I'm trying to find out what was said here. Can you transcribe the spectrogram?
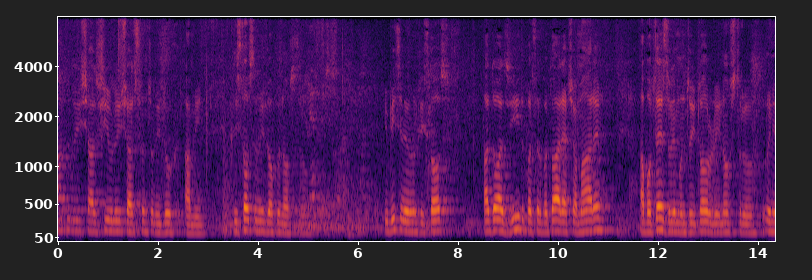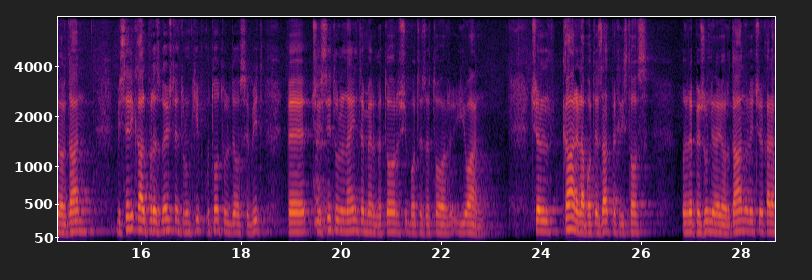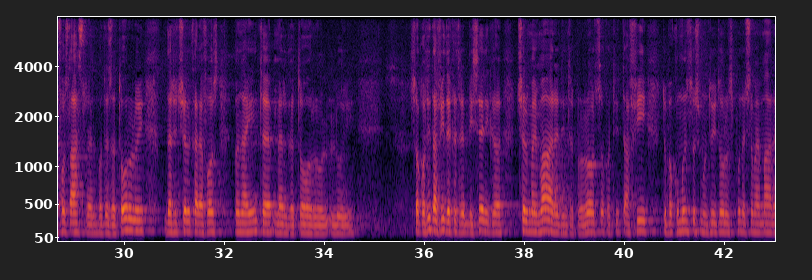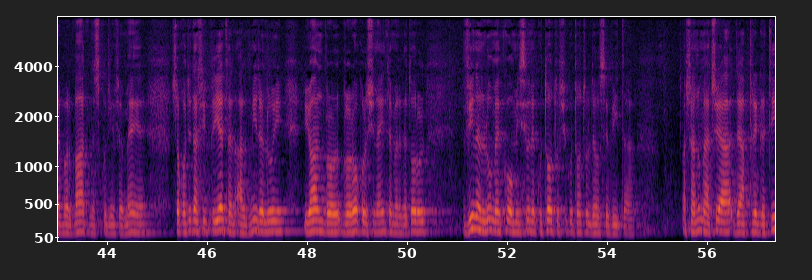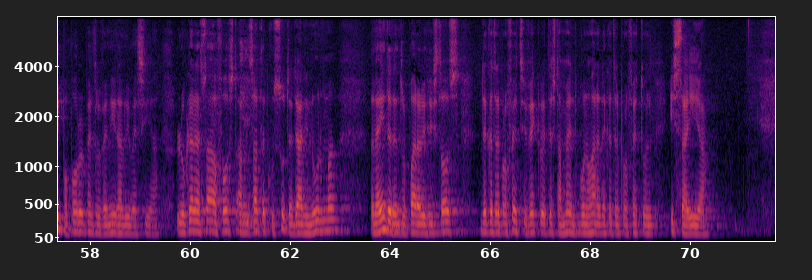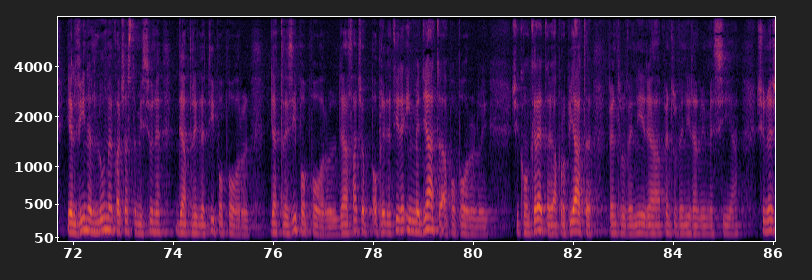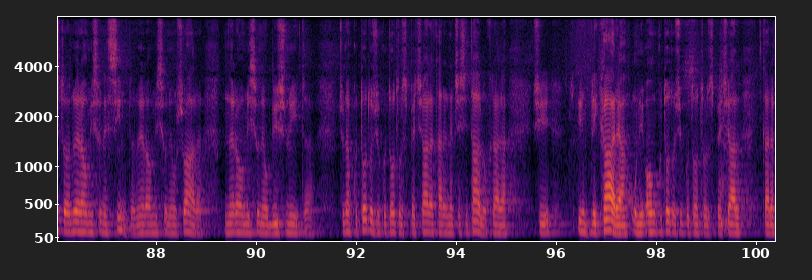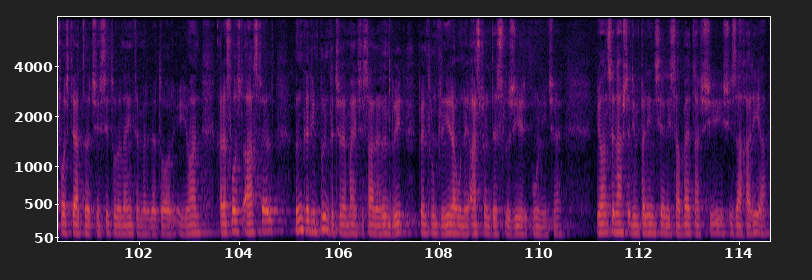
Tatălui și al Fiului și al Sfântului Duh. Amin. Hristos în mijlocul nostru. Iubițile lui Hristos, a doua zi, după sărbătoarea cea mare, a botezului Mântuitorului nostru în Iordan, Biserica îl prăznuiește într-un chip cu totul deosebit pe cinstitul înainte mergător și botezător Ioan, cel care l-a botezat pe Hristos în repejunile Iordanului, cel care a fost astfel botezătorului, dar și cel care a fost înainte mergătorul lui. Socotit a fi de către biserică cel mai mare dintre proroci, socotit a fi, după cum însuși Mântuitorul spune, cel mai mare bărbat născut din femeie, socotit a fi prieten al mirelui, Ioan prorocul și înainte mergătorul, vine în lume cu o misiune cu totul și cu totul deosebită așa nume aceea de a pregăti poporul pentru venirea lui Mesia. Lucrarea sa a fost anunțată cu sute de ani în urmă, înainte de întruparea lui Hristos, de către profeții Vechiului Testament, bunoare de către profetul Isaia. El vine în lume cu această misiune de a pregăti poporul, de a trezi poporul, de a face o, o pregătire imediată a poporului și concretă, apropiată pentru venirea, pentru venirea lui Mesia. Și nu, este, nu era o misiune simplă, nu era o misiune ușoară, nu era o misiune obișnuită, ci una cu totul și cu totul specială care necesita lucrarea și implicarea unui om cu totul și cu totul special, care a fost, iată, cinstitul înainte mergător Ioan, care a fost astfel încă din pântecele Maicii sale rânduit pentru împlinirea unei astfel de slujiri unice. Ioan se naște din părinții Elisabeta și, și Zaharia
